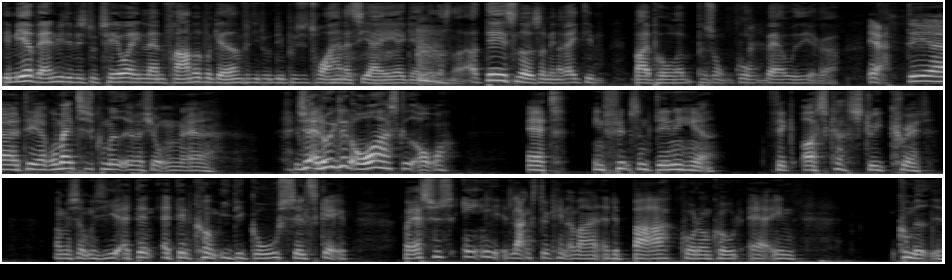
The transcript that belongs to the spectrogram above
det er mere vanvittigt, hvis du tæver en eller anden fremmed på gaden, fordi du lige pludselig tror, at han er CIA-agent eller sådan noget. Og det er sådan noget, som en rigtig bipolar person kunne være ude i at gøre. Ja, det er, det er romantisk komedieversionen af... Så er du ikke lidt overrasket over, at en film som denne her fik Oscar street cred, om jeg så må sige, at den, at den kom i det gode selskab. For jeg synes egentlig et langt stykke hen ad vejen, at det bare, quote unquote, er en komedie.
